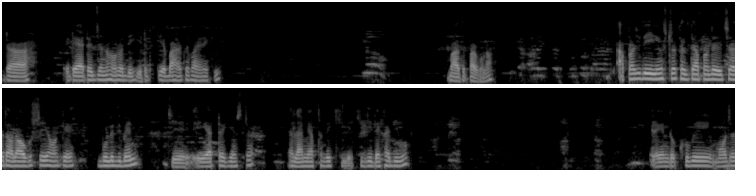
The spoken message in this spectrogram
এটা এটা অ্যাডের জন্য হলো দেখি, এটা কি বাড়াতে পারে নাকি? বাড়াতে পারব না। আপনারা যদি এই গেমসটা খেলতে আপনাদের ইচ্ছা হয়, তাহলে অবশ্যই আমাকে বলে দিবেন যে, এই অ্যাডটার গেমসটা তাহলে আমি আপনাদের খেলে খেলিয়ে দেখাই দিব। এটা কিন্তু খুবই মজার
